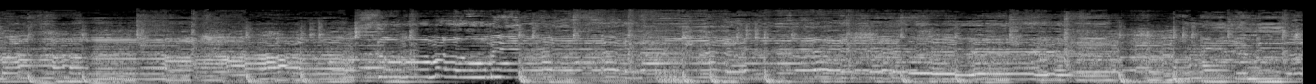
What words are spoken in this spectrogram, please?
mama.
